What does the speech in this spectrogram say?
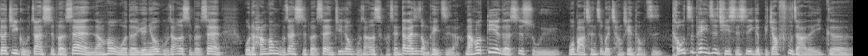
科技股占十 percent，然后我的原油股占二十 percent，我的航空股占十 percent，金融股占二十 percent，大概是这种配置啦。然后第二个是属于我把它称之为长线投资。投资配置其实是一个比较复杂的一个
